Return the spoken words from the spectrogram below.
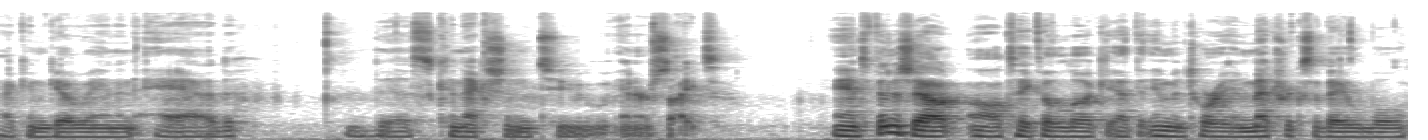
I can go in and add this connection to Intersight. And to finish out, I'll take a look at the inventory and metrics available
